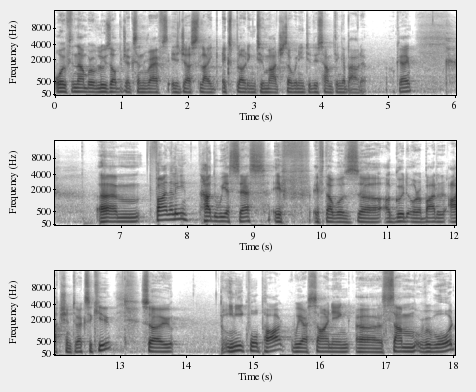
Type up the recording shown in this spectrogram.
or if the number of loose objects and refs is just like exploding too much, so we need to do something about it, okay? Um, finally, how do we assess if, if that was uh, a good or a bad action to execute? So in equal part, we are assigning uh, some reward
